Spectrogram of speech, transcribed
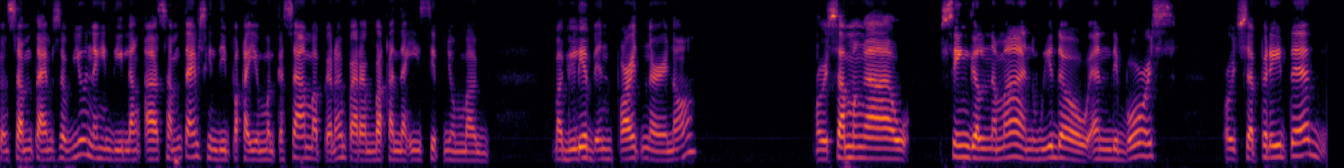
Kung sometimes of you na hindi lang uh, sometimes hindi pa kayo magkasama pero parang baka naisip niyo mag mag live in partner no? Or sa mga single naman widow and divorce or separated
